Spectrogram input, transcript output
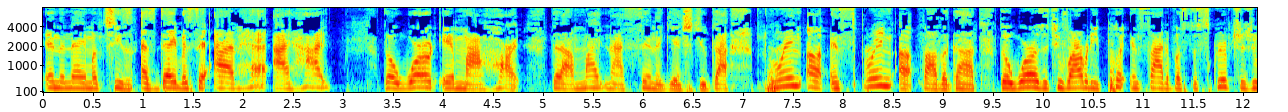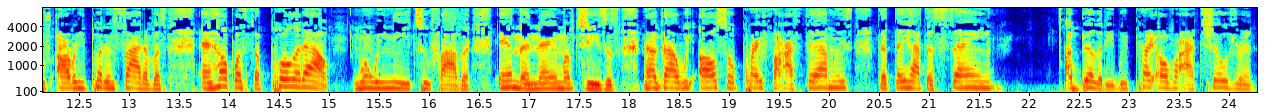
in the name of Jesus. As David said, I've had, I hide the word in my heart that I might not sin against you, God. Bring up and spring up, Father God, the words that you've already put inside of us, the scriptures you've already put inside of us, and help us to pull it out when we need to, Father, in the name of Jesus. Now, God, we also pray for our families that they have the same ability. We pray over our children,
